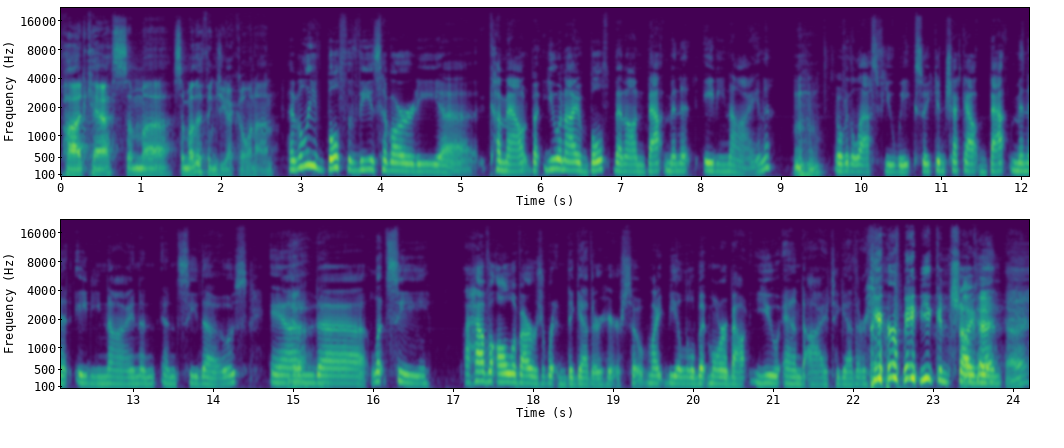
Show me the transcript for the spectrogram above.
podcast, some uh, some other things you got going on. I believe both of these have already uh, come out, but you and I have both been on Bat Minute 89 hmm over the last few weeks. So you can check out Bat Minute 89 and, and see those. And Uh, let's see. I have all of ours written together here, so it might be a little bit more about you and I together here. Maybe you can chime Okay, in. all right.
